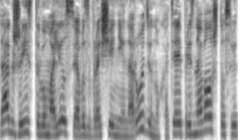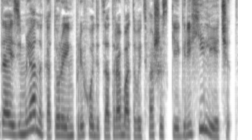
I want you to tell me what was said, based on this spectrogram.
Также истово молился о возвращении на родину, хотя и признавал, что святая земля, на которой им приходится отрабатывать фашистские грехи, лечит.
